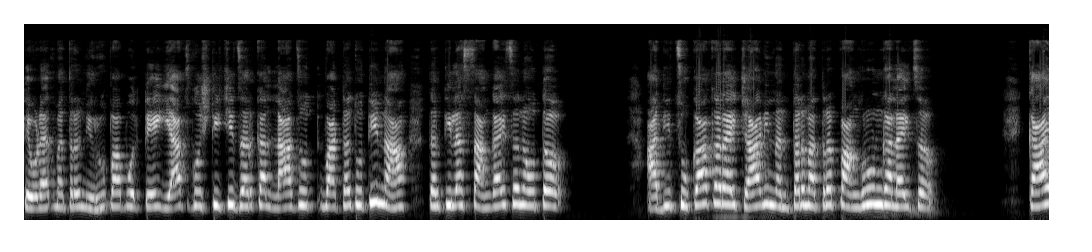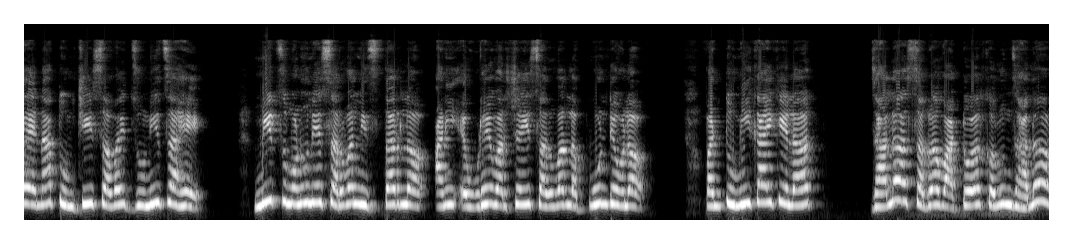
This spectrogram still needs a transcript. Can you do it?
तेवढ्यात मात्र निरूपा बोलते याच गोष्टीची जर का लाज होत वाटत होती ना तर तिला सांगायचं नव्हतं. आधी चुका करायच्या आणि नंतर मात्र पांघरून घालायचं. काय आहे ना तुमची सवय जुनीच आहे. मीच म्हणून हे सर्व निस्तरलं आणि एवढे वर्ष हे सर्व लपवून ठेवलं. पण तुम्ही काय केलं झालं सगळं वाटोळं करून झालं?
